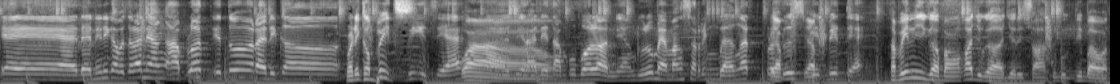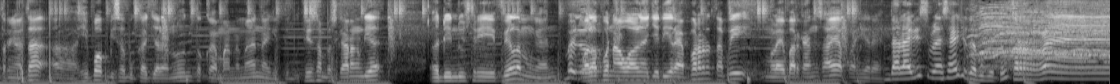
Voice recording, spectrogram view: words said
ya, ya, ya, ya. Dan ini kebetulan yang upload itu Radical Radical Beats. Beats ya. Wow. Si Rade Tampu Bolon yang dulu memang sering banget produce yap. beat-beat ya. Tapi ini juga Bang Oka juga jadi salah satu bukti bahwa ternyata uh, hip hop bisa buka jalan lu untuk ke mana-mana gitu. Buktinya sampai sekarang dia di industri film kan. Betul. Walaupun awalnya jadi rapper tapi melebarkan sayap akhirnya. Bentar lagi sebelah saya juga begitu. Keren.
